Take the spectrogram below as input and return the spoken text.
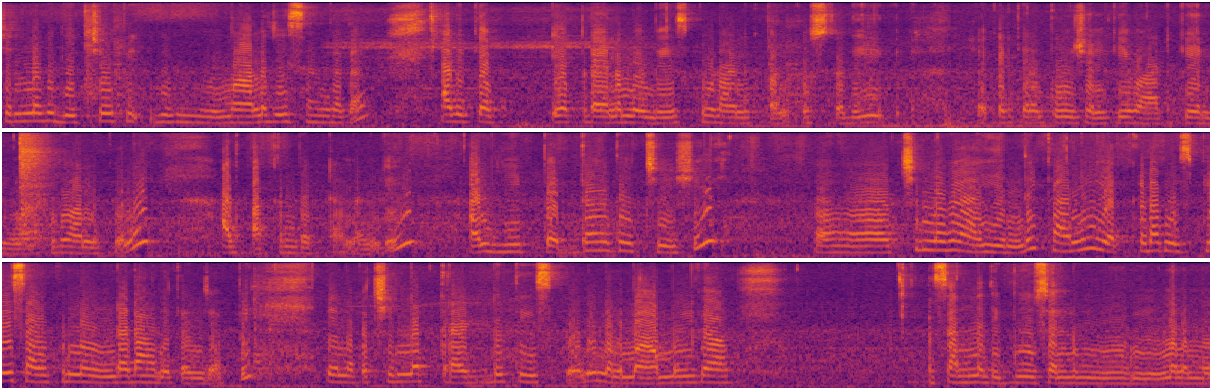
చిన్నది గుచ్చేపి మాల చేశాం కదా. అది ఎప్పుడైనా మేము వేసుకోవడానికి పనికొస్తుంది. ఎక్కడికైనా పూజలకి వాటికి వెళ్ళినప్పుడు అనుకుని అది పక్కన పెట్టానండి అండ్ ఈ పెద్దది వచ్చేసి చిన్నగా అయ్యింది. కానీ ఎక్కడ మిస్ప్లేస్ అవ్వకుండా ఉండడానికి అని చెప్పి నేను ఒక చిన్న థ్రెడ్ తీసుకొని మనం మామూలుగా సన్నది పూసలు మనము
